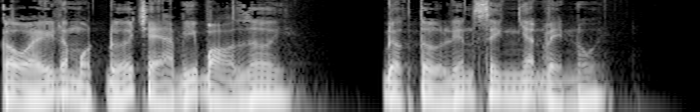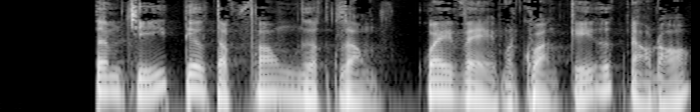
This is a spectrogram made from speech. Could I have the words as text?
Cậu ấy là một đứa trẻ bị bỏ rơi, được tử liên sinh nhận về nuôi. Tâm trí tiêu tập phong ngược dòng quay về một khoảng ký ức nào đó.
